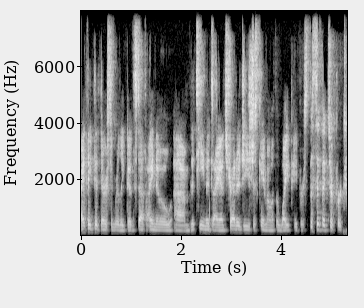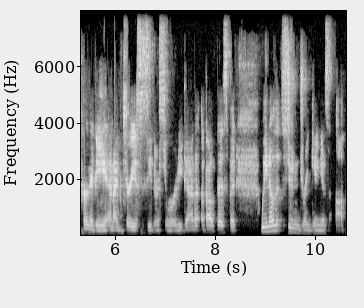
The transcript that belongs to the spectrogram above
I think that there's some really good stuff. I know um, the team at Dyad Strategies just came out with a white paper specific to fraternity, and I'm curious to see their sorority data about this. But we know that student drinking is up,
